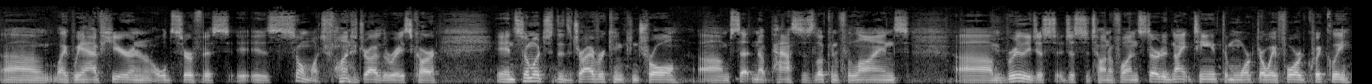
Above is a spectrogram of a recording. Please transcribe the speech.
um, like we have here in an old surface, it is so much fun to drive the race car. And so much that the driver can control, um, setting up passes, looking for lines. Um, really just, just a ton of fun. Started 19th and worked our way forward quickly.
